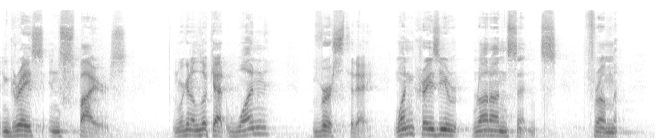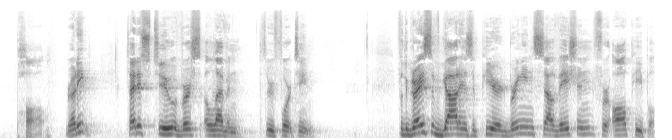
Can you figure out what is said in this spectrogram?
and grace inspires. And we're going to look at one verse today. One crazy run on sentence from Paul. Ready? Titus 2, verse 11 through 14. For the grace of God has appeared, bringing salvation for all people,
